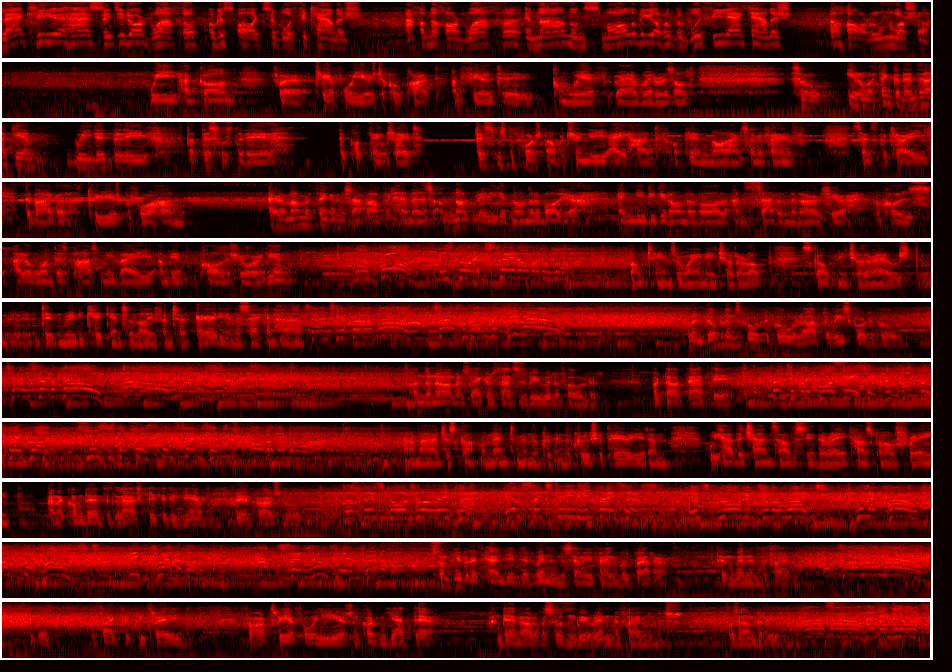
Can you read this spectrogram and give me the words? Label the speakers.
Speaker 1: Has blacha an small canis a Harún war.
Speaker 2: We had gone for three or four years to Croke Park and failed to come away uh, with a result. So, you know, I think going into that game, we did believe that this was the day to put things right. This was the first opportunity I had of playing an All-Ireland semi-final since the Kerry debacle two years beforehand. I remember thinking to myself after 10 minutes, I'm not really getting under the ball here. I need to get under the ball and settle my nerves here because I don't want this passing me by and being called ashore again.
Speaker 3: The ball is going straight over the bar.
Speaker 4: Both teams were weighing each other up, scoping each other out. It Didn't really kick into life until early in the second half.
Speaker 3: Chance for Omar. Chance for Paddy McKeever.
Speaker 5: When Dublin scored the goal after we scored the goal,
Speaker 3: Chance for the goal. Oh, what a shot.
Speaker 5: Under normal circumstances we would have folded, but not that day.
Speaker 3: Confronted by Paul Casey. McConville, great run. Uses the fist and sends it over the bar.
Speaker 4: Armagh just got momentum in the in the crucial period, and we had the chance. Obviously, the Ray Cosgrove free.
Speaker 5: And I come down to the last kick of the game, Ray Cosgrove.
Speaker 3: Does this go to
Speaker 5: Some people that tell you that winning the semi-final was better than winning the final. Because the fact that we tried for three or four years and couldn't get there, and then all of a sudden we were in the final, which was unbelievable.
